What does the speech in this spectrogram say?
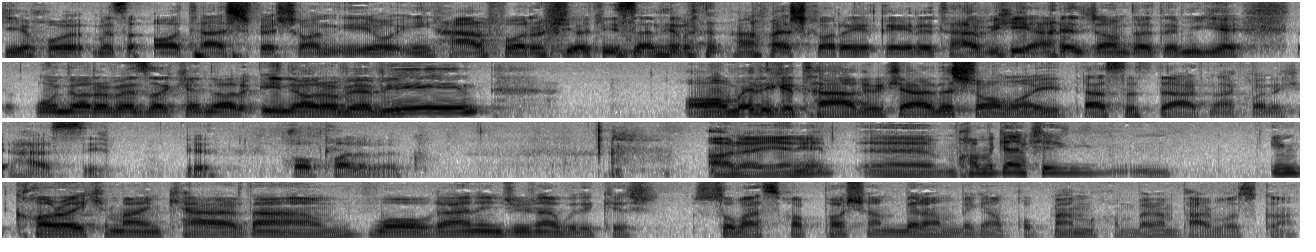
یه خود مثل آتش فشان یا این حرفا رو یاد می‌زنه. همش کارهای غیر طبیعی انجام داده. میگه اونا رو بذار کنار اینا رو ببین. عاملی که تغییر کرده شمایی. دستت درد نکنه که هستی. خب حالا بگو. آره یعنی می‌خوام بگم که این کارهایی که من کردم واقعا اینجوری نبوده که صبح از خواب پاشم برم بگم خب من می‌خوام برم پرواز کنم.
